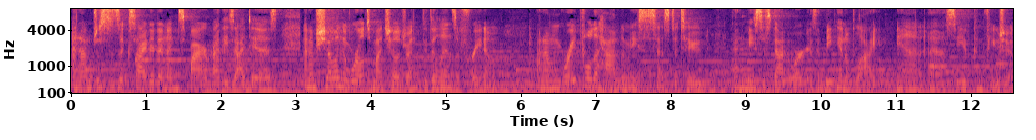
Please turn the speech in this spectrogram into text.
and I'm just as excited and inspired by these ideas, and I'm showing the world to my children through the lens of freedom. And I'm grateful to have the Mises Institute and Mises.org as a beacon of light in a sea of confusion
